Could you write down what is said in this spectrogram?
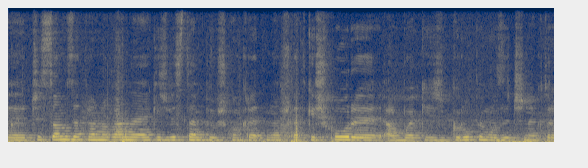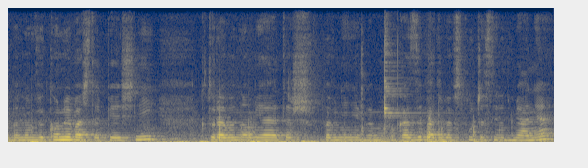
e, czy są zaplanowane jakieś występy już konkretne, na przykład jakieś chóry albo jakieś grupy muzyczne, które będą wykonywać te pieśni, które będą je też pewnie, nie wiem, pokazywać we współczesnej odmianie?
